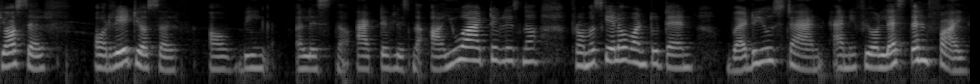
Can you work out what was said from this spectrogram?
yourself or rate yourself of being a listener, active listener. Are you an active listener? From a scale of 1 to 10, where do you stand? And if you're less than 5,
